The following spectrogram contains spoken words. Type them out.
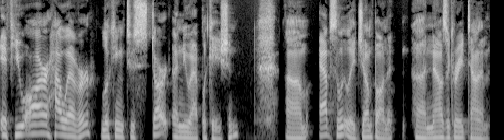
if you are, however, looking to start a new application, um, absolutely jump on it. Uh, now's a great time.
